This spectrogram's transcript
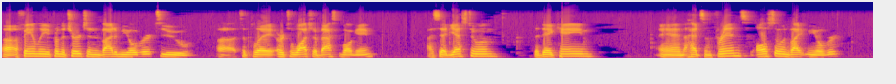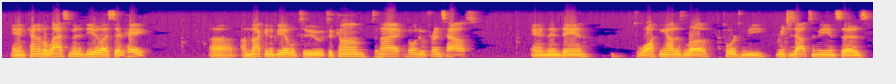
uh, a family from the church had invited me over to uh, to play or to watch a basketball game. I said yes to him. The day came, and I had some friends also invite me over. And kind of a last minute deal, I said, "Hey, uh, I'm not going to be able to to come tonight. I'm going to a friend's house." And then Dan, walking out his love towards me, reaches out to me and says,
